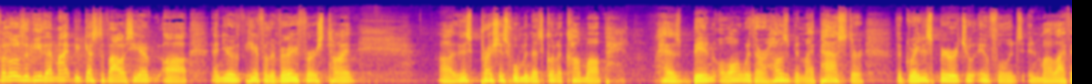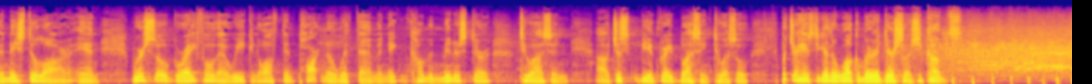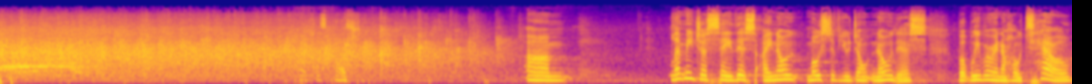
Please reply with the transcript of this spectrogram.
for those of you that might be guests of ours here, uh, and you're here for the very first time, uh, this precious woman that's going to come up has been, along with her husband, my pastor, the greatest spiritual influence in my life, and they still are. And we're so grateful that we can often partner with them and they can come and minister to us and uh, just be a great blessing to us. So put your hands together and welcome Maria Durso as she comes. Um, let me just say this. I know most of you don't know this, but we were in a hotel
